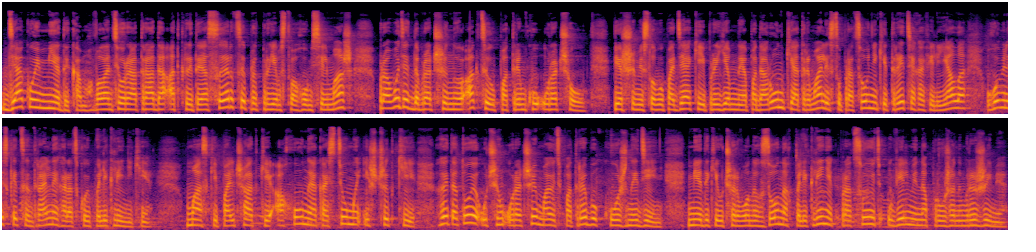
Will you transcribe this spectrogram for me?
Дзякуй медыкам. Валанцёры атрада адкрытыя сэрцы прадпрыемства Гомсельмаш праводзяць дабрачынную акцыю ў падтрымку ўрачоў. Першымі словы падзякі і прыемныя падарункі атрымалі супрацоўнікі трэцяга філіяла гомельскай цэнтральнай гарадской паліклінікі. Маскі, пальчаткі, ахоўныя касцюмы і шчыткі. Гэта тое, у чым урачы маюць патрэбу кожны дзень. Медыкі ў чырвоных зонах паліклінік працуюць у вельмі напружаным рэжыме.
